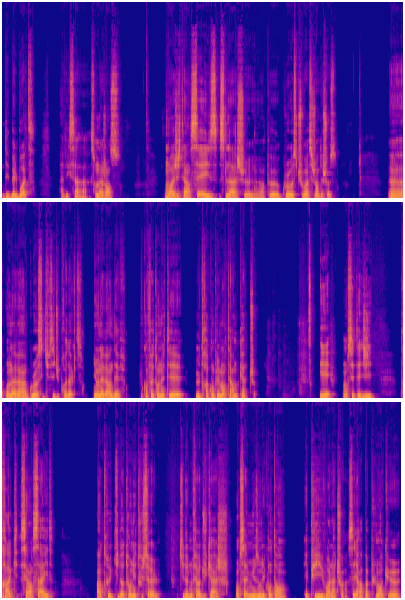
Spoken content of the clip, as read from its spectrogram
des belles boîtes avec sa son agence. Moi j'étais un sales slash euh, un peu growth tu vois ce genre de choses. Euh, on avait un growth qui faisait du product et on avait un dev. Donc en fait on était ultra complémentaires nous quatre tu vois. Et on s'était dit track c'est un side. Un truc qui doit tourner tout seul qui doit nous faire du cash. On s'amuse on est content. Et puis voilà tu vois ça ira pas plus loin que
